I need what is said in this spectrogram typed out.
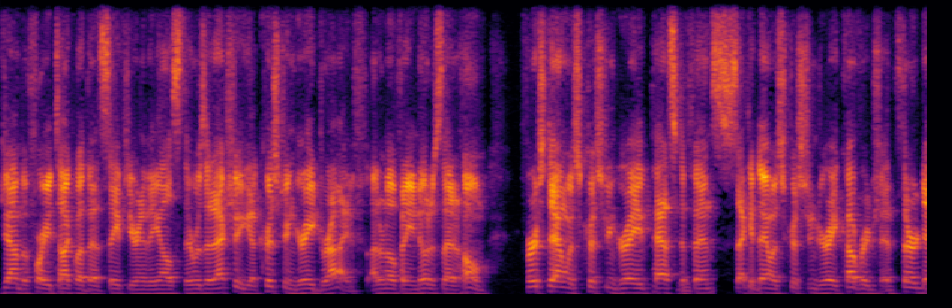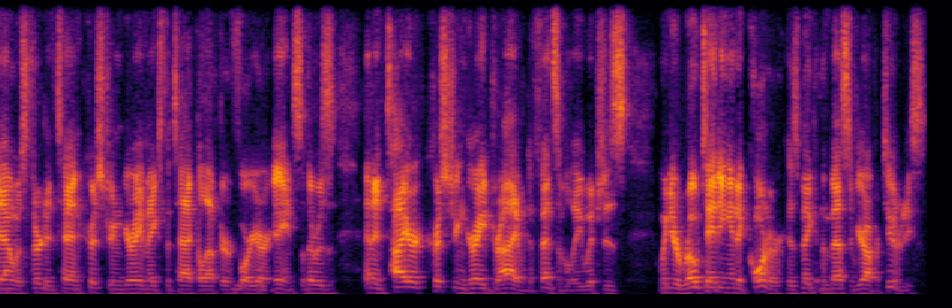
John, before you talk about that safety or anything else, there was an, actually a Christian Gray drive. I don't know if any noticed that at home. First down was Christian Gray pass defense. Second down was Christian Gray coverage, and third down was third and ten. Christian Gray makes the tackle after a four yard gain. So there was an entire Christian Gray drive defensively, which is when you're rotating in a corner, is making the best of your opportunities.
